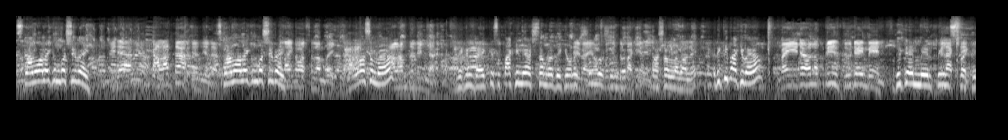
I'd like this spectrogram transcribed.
আসসালামু আলাইকুম বসির ভাই। আসসালামু আলাইকুম বসির ভাই। ওয়ালাইকুম আসসালাম ভাই। ভালো আছেন ভাই আলহামদুলিল্লাহ। দেখেন ভাই কিছু পাখি নিয়ে আসছে আমরা দেখি অনেক সুন্দর সুন্দর। পাখি মাশাল্লাহ ভালো। এটা কি পাখি ভাইয়া? ভাই এটা হলো প্রিন্স দুইটাই মেল দুইটাই মেল প্রিন্স পাখি।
